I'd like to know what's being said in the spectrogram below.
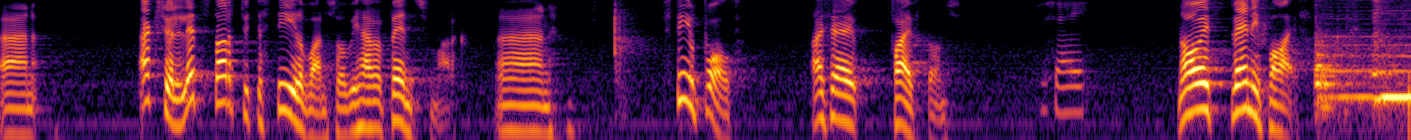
And actually, let's start with the steel one so we have a benchmark. And steel bolt, I say 5 tons. You say. No, it's 25.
